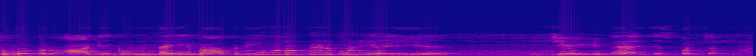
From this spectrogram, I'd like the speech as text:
تو وہ پھر آگے کوئی نئی بات نہیں، وہ تو بالکل یہی ہے۔ یہی ہے جس پر چلنا ہے۔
